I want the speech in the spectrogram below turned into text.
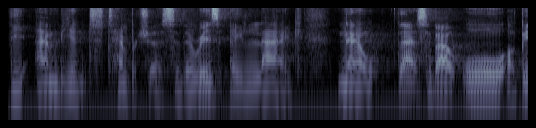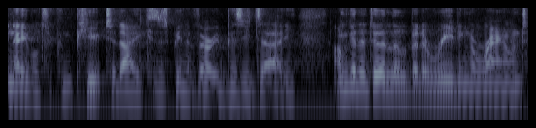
the ambient temperature. So there is a lag. Now, that's about all I've been able to compute today because it's been a very busy day. I'm going to do a little bit of reading around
